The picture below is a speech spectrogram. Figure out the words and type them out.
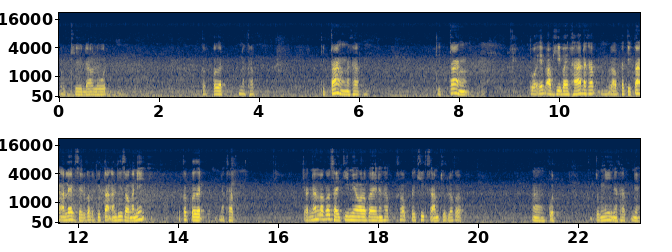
โอเค ดาวน์โหลด ก็เปิดนะครับ ติดตั้งนะครับ ติดตั้งตัว FRP bypass นะครับ เราไปติดตั้งอันแรกเสร็จแล้วก็ไปติดตั้งอันที่สองอันนี้ แล้วก็เปิดนะครับ จากนั้นเราก็ใส่ Gmail เราไปนะครับ เข้าไปคลิกสามจุดแล้วก็กดตรงนี้นะครับ เนี่ย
